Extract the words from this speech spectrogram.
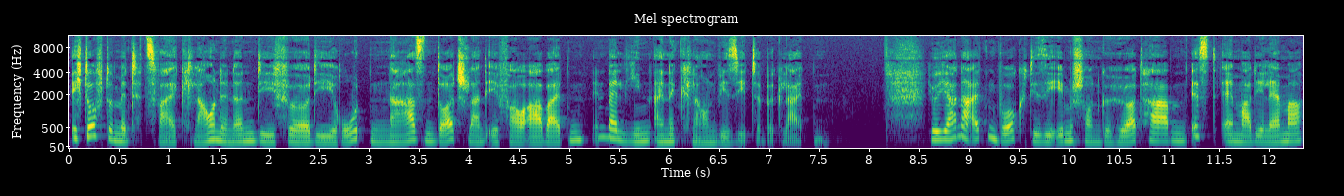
Ich durfte mit zwei Clowninnen, die für die Roten Nasen Deutschland e.V. arbeiten, in Berlin eine Clownvisite begleiten. Juliane Altenburg, die Sie eben schon gehört haben, ist Emma Dilemma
